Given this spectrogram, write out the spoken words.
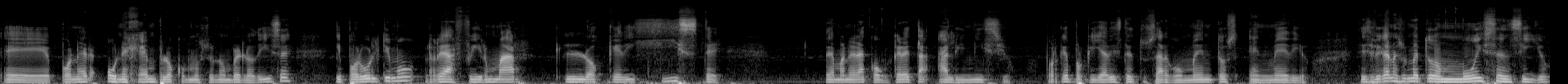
eh, poner un ejemplo como su nombre lo dice y por último reafirmar lo que dijiste de manera concreta al inicio. ¿Por qué? Porque ya diste tus argumentos en medio. Si se fijan, es un método muy sencillo,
